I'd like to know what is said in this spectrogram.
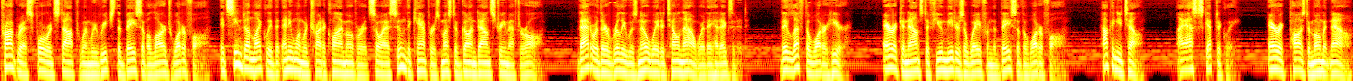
Progress forward stopped when we reached the base of a large waterfall. It seemed unlikely that anyone would try to climb over it, so I assumed the campers must have gone downstream after all. That or there really was no way to tell now where they had exited. They left the water here. Eric announced a few meters away from the base of the waterfall. How can you tell? I asked skeptically. Eric paused a moment now,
